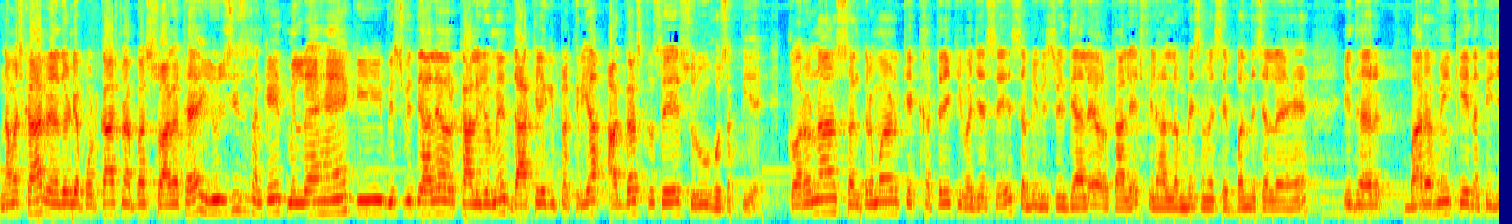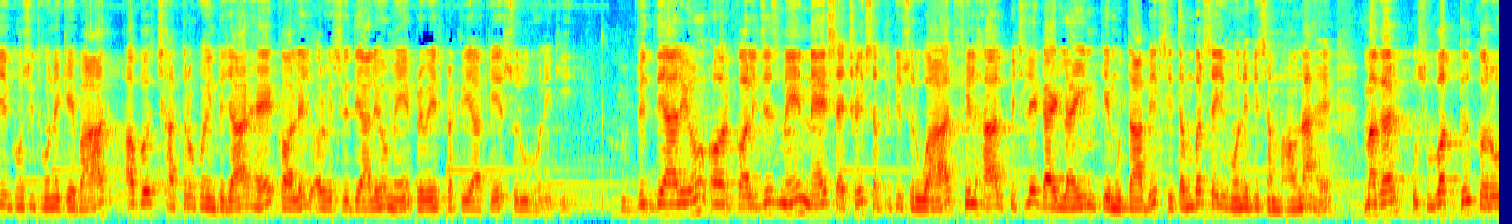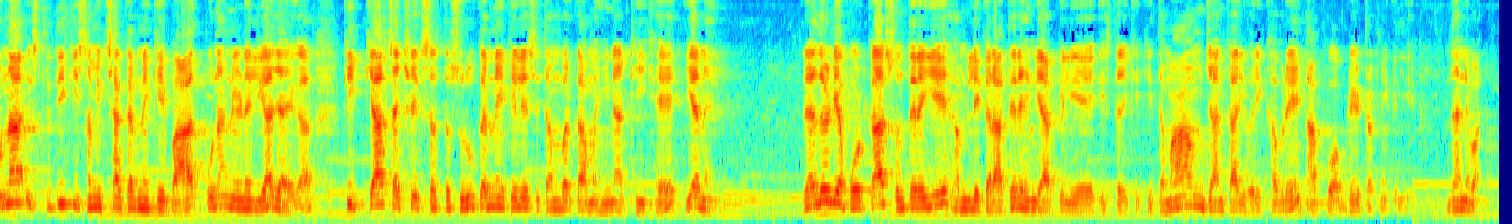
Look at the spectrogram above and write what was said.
नमस्कार radio India podcast में आपका स्वागत है। यूजीसी से संकेत मिल रहे हैं कि विश्वविद्यालय और कॉलेजों में दाखिले की प्रक्रिया अगस्त से शुरू हो सकती है। कोरोना संक्रमण के खतरे की वजह से सभी विश्वविद्यालय और कॉलेज फ़िलहाल लंबे समय से बंद चल रहे हैं। इधर बारहवीं के नतीजे घोषित होने के बाद अब छात्रों को इंतज़ार है कॉलेज और विश्वविद्यालयों में प्रवेश प्रक्रिया के शुरू होने की। विद्यालयों और कॉलेजेस में नए शैक्षणिक सत्र की शुरुआत फ़िलहाल पिछले गाइडलाइन के मुताबिक सितंबर से ही होने की संभावना है, मगर उस वक्त कोरोना स्थिति की समीक्षा करने के बाद पुनः निर्णय लिया जाएगा कि क्या शैक्षणिक सत्र शुरू करने के लिए सितंबर का महीना ठीक है या नहीं। रेलवे इंडिया पॉडकास्ट सुनते रहिए, हम लेकर आते रहेंगे आपके लिए इस तरीके की तमाम जानकारी भरी खबरें आपको अपडेट रखने के लिए। धन्यवाद।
